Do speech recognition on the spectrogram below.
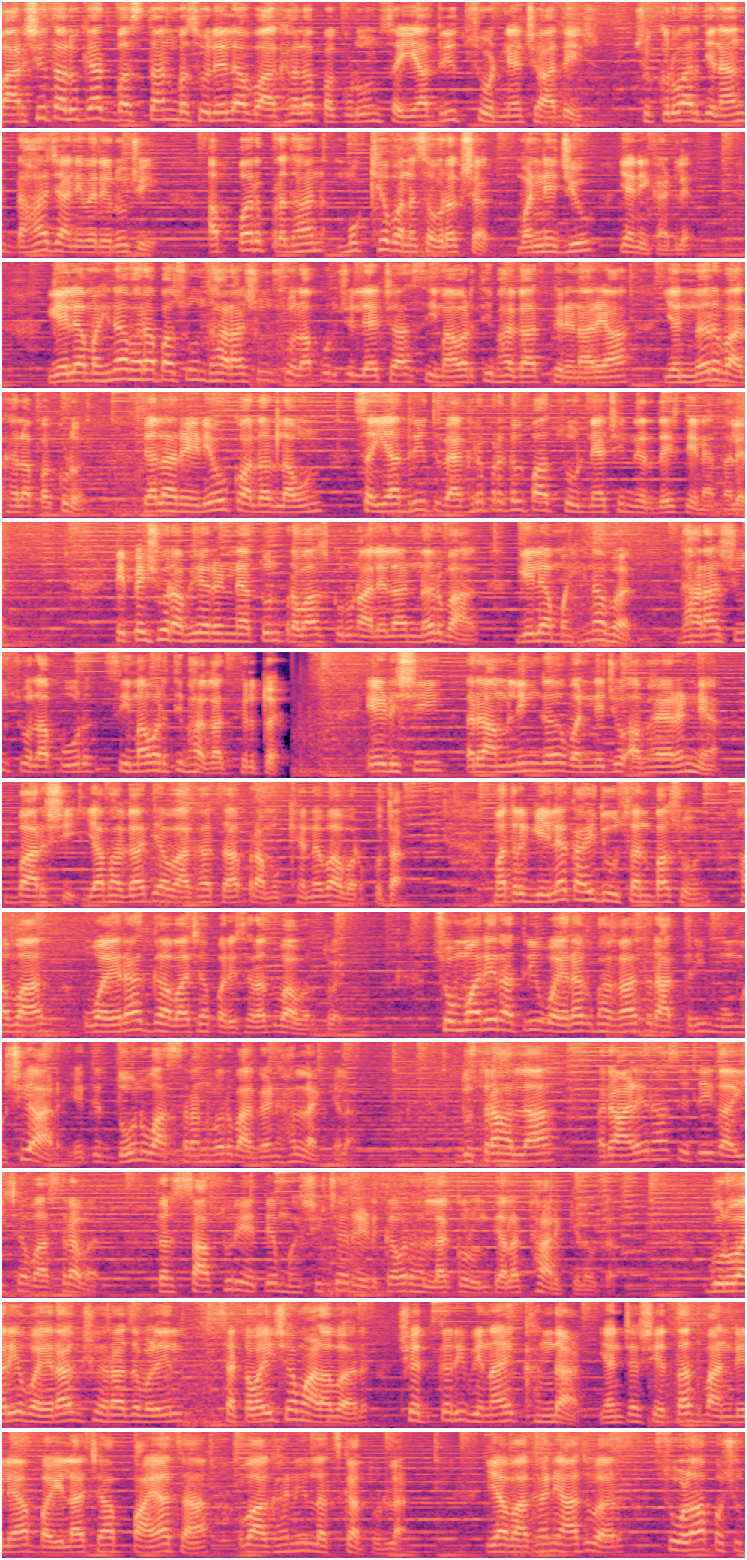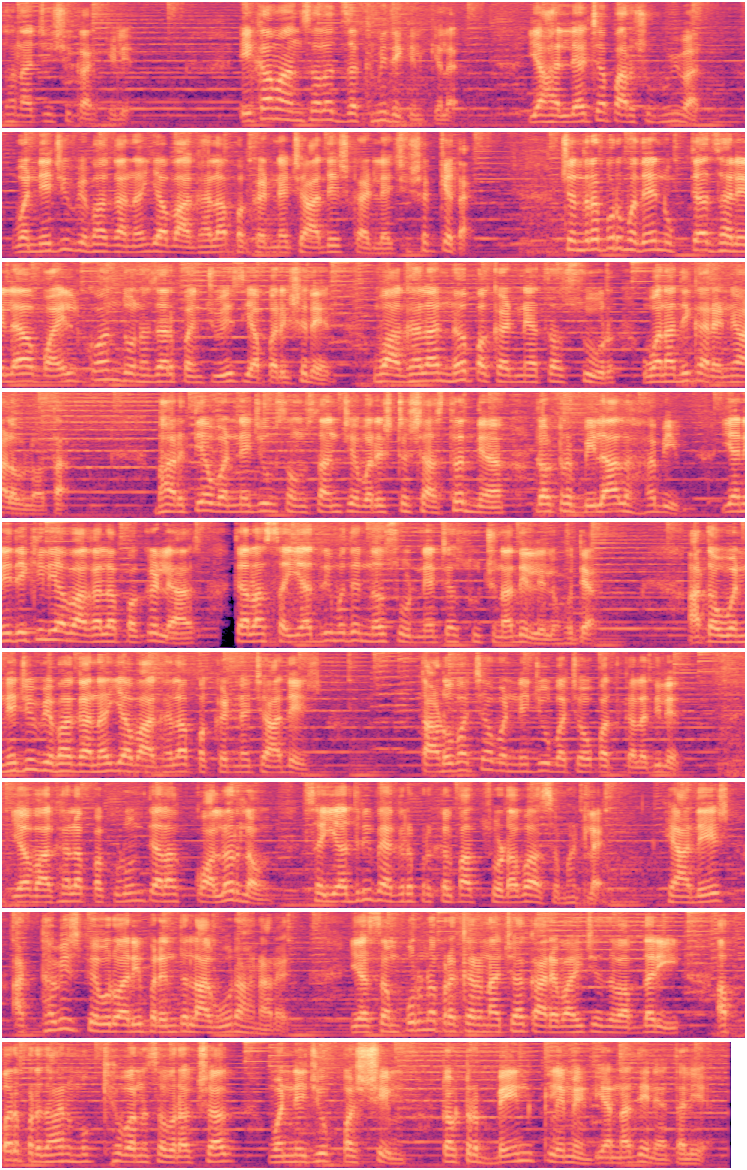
बार्शी तालुक्यात बस्तान बसवलेल्या वाघाला पकडून सह्याद्रीत सोडण्याचे आदेश शुक्रवार दिनांक दहा जानेवारी रोजी अप्पर प्रधान मुख्य वनसंरक्षक वन्यजीव यांनी काढले. गेल्या महिनाभरापासून धाराशिव सोलापूर जिल्ह्याच्या सीमावर्ती भागात फिरणाऱ्या या नर वाघाला पकडून त्याला रेडिओ कॉलर लावून सह्याद्रीत व्याघ्र प्रकल्पात सोडण्याचे निर्देश देण्यात आले टिपेश्वर अभयारण्यातून प्रवास करून आलेला नर वाघ गेल्या महिनाभर धाराशिव सोलापूर सीमावर्ती भागात फिरतोय. एडशी रामलिंग वन्यजीव अभयारण्य बार्शी या भागात या वाघाचा प्रामुख्याने वावर होता. मात्र गेल्या काही दिवसांपासून हा वाघ वैराग गावाच्या परिसरात वावरतोय. सोमवारी रात्री वैराग भागात रात्री मुंगशियार येथे दोन वासरांवर वाघाने हल्ला केला. दुसरा हल्ला राळेरास येथे गायीच्या वासरावर तर सासूर येथे म्हशीच्या रेडकावर हल्ला करून त्याला ठार केलं होतं. गुरुवारी वैराग शहराजवळील सटवाईच्या माळावर शेतकरी विनायक खंदाळ यांच्या शेतात बांधलेल्या बैलाच्या पायाचा वाघाने लचका तोडला. या वाघाने आजवर सोळा पशुधनाची शिकार केली. एका माणसाला जखमी देखील केलाय. या हल्ल्याच्या पार्श्वभूमीवर वन्यजीव विभागानं या वाघाला पकडण्याचे आदेश काढल्याची शक्यता आहे. चंद्रपूरमध्ये नुकत्याच झालेल्या वाईल्डकॉन दोन हजार पंचवीस या परिषदेत वाघाला न पकडण्याचा सूर वनाधिकाऱ्यांनी आळवला होता. भारतीय वन्यजीव संस्थांचे वरिष्ठ शास्त्रज्ञ डॉक्टर बिलाल हबीब यांनी देखील या वाघाला पकडल्यास त्याला सह्याद्रीमध्ये न सोडण्याच्या सूचना दिलेल्या होत्या. आता वन्यजीव विभागानं या वाघाला पकडण्याचे आदेश ताडोबाच्या वन्यजीव बचाव पथकाला दिलेत. या वाघाला पकडून त्याला कॉलर लावून सह्याद्री व्याघ्र प्रकल्पात सोडावं असं म्हटलंय. हे आदेश अठ्ठावीस फेब्रुवारी पर्यंत लागू राहणार आहेत. या संपूर्ण प्रकरणाच्या कार्यवाहीची जबाबदारी अप्पर प्रधान मुख्य वनसंरक्षक वन्यजीव पश्चिम डॉक्टर बेन क्लेमेंट यांना देण्यात आली आहे.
